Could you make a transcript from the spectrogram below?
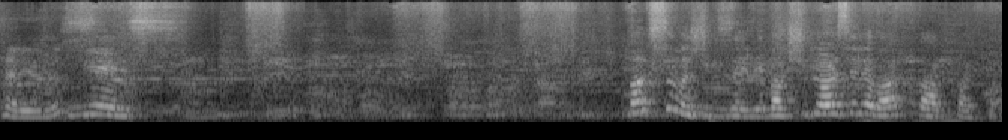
tarıyoruz. Yes. Baksana şu güzelliğe. Bak şu görsele bak. Bak bak bak.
